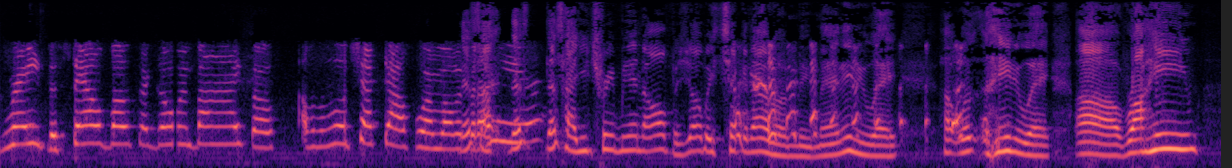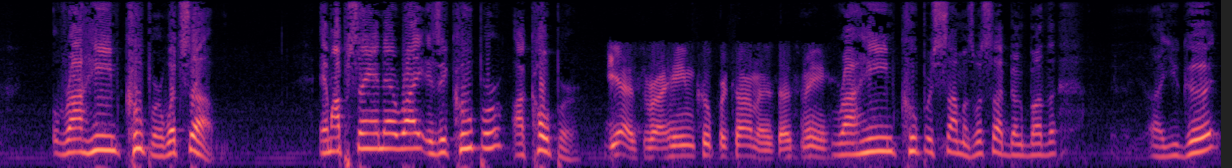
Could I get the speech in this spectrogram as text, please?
great. The sailboats are going by. So I was a little checked out for a moment, that's but how, I'm here. That's, that's, how you treat me in the office. You always checking out on me, man. Anyway, anyway, uh, Raheem, Raheem Cooper, what's up? Am I saying that right? Is it Cooper or Cooper? Yes, Raheem Cooper Thomas. That's me. Raheem Cooper Summers. What's up, young brother? Are you good?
